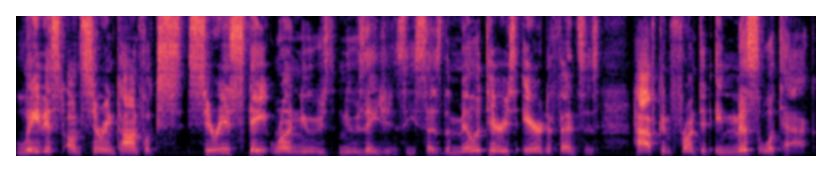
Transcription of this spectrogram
Latest on Syrian conflicts. Syria's state-run news news agency says the military's air defenses have confronted a missile attack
